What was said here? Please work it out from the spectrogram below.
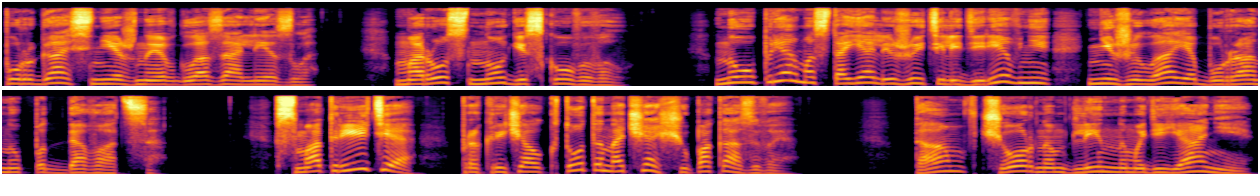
Пурга снежная в глаза лезла, мороз ноги сковывал. Но упрямо стояли жители деревни, не желая Бурану поддаваться. «Смотрите!» Прокричал кто-то на чащу показывая. Там, в черном длинном одеянии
